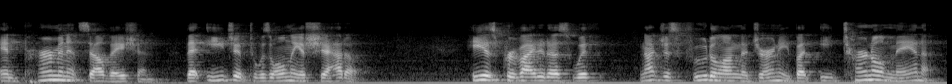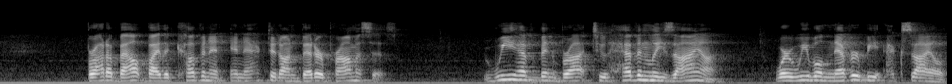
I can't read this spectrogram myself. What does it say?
and permanent salvation that Egypt was only a shadow he has provided us with not just food along the journey, but eternal manna brought about by the covenant enacted on better promises. We have been brought to heavenly Zion, where we will never be exiled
